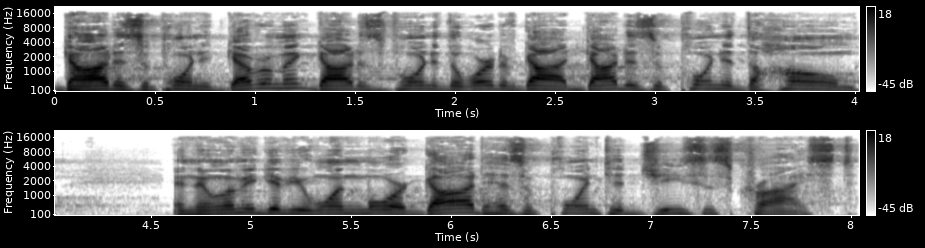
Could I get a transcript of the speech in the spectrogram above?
God has appointed government, God has appointed the word of God, God has appointed the home. And then let me give you one more. God has appointed Jesus Christ.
